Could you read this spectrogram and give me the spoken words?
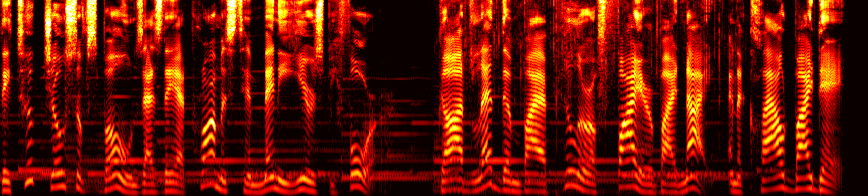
They took Joseph's bones as they had promised him many years before. God led them by a pillar of fire by night and a cloud by day.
